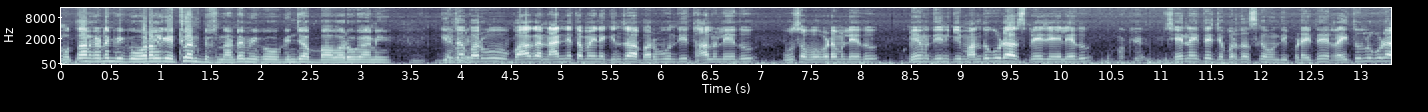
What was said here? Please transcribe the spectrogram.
మొత్తానికంటే మీకు ఓవరాల్గా ఎట్లా అనిపిస్తుంది? అంటే మీకు గింజ బరువు కానీ గింజ బరువు బాగా నాణ్యతమైన గింజ బరువు ఉంది తాలు లేదు ఊస పోవడం లేదు. మేము దీనికి మందు కూడా స్ప్రే చేయలేదు. ఓకే. చేను అయితే జబర్దస్త్గా ఉంది ఇప్పుడైతే. రైతులు కూడా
